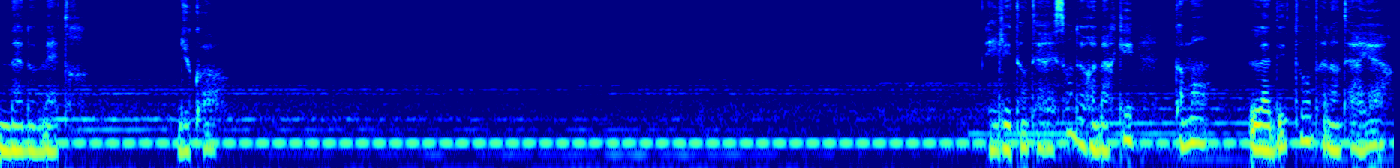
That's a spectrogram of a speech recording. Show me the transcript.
nanomètres du corps. Et il est intéressant de remarquer comment la détente à l'intérieur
